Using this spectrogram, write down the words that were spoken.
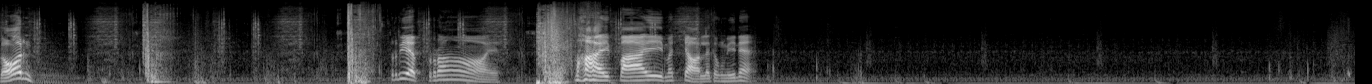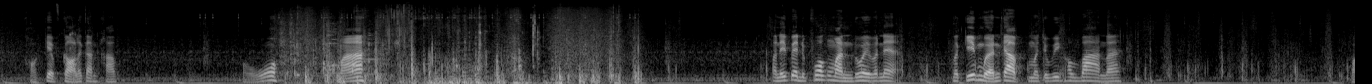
โดน เรียบร้อยตายไปมาจอดอะไรตรงนี้เนี่ยขอเก็บก่อนแล้วกันครับโอ้มาอันนี้เป็นพวกมันด้วยวะเนี่ยเมื่อกี้เหมือนกับมันจะวิ่งเข้าบ้านนะไป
